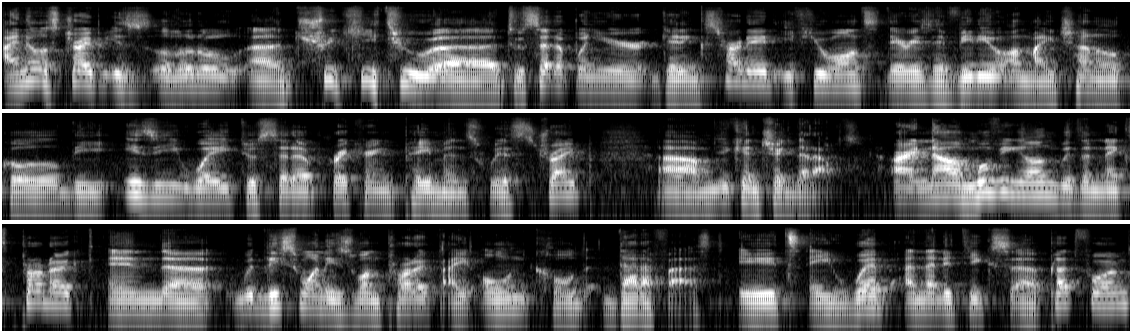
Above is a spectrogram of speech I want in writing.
I know Stripe is a little uh, tricky to, uh, to set up when you're getting started. If you want, there is a video on my channel called The Easy Way to Set Up Recurring Payments with Stripe. Um, you can check that out. All right, now moving on with the next product. And uh, this one is one product I own called DataFast. It's a web analytics uh, platform.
